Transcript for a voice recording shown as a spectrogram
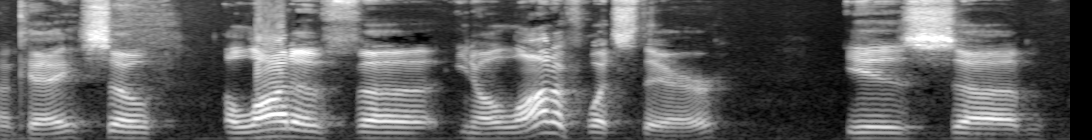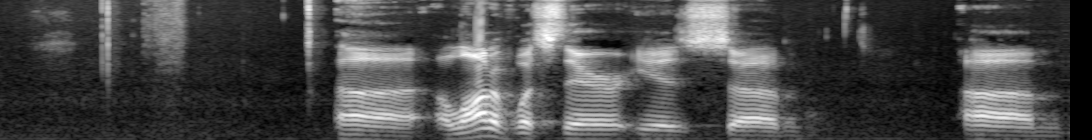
Okay, so a lot of uh, you know a lot of what's there is um, uh, a lot of what's there is um, um,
